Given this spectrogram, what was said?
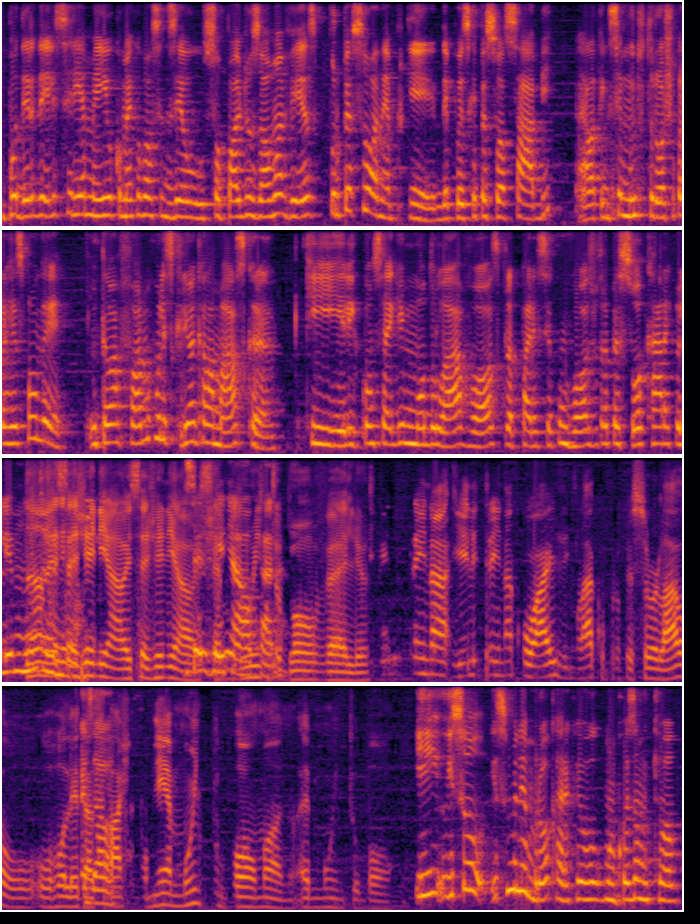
o poder dele seria meio, como é que eu posso dizer, o só pode usar uma vez por pessoa, né? Porque depois que a pessoa sabe, ela tem que ser muito trouxa pra responder. Então a forma como eles criam aquela máscara, que ele consegue modular a voz pra parecer com voz de outra pessoa, cara, que eu li é muito Não, genial. isso é genial, isso é genial. Isso é genial, muito cara. bom, velho. Ele treinar, e ele treinar com o Aizen lá, com o professor lá, o, o rolê das Exato. faixas também é muito bom, mano. É muito bom. E isso, isso me lembrou, cara, que eu- uma coisa que eu,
